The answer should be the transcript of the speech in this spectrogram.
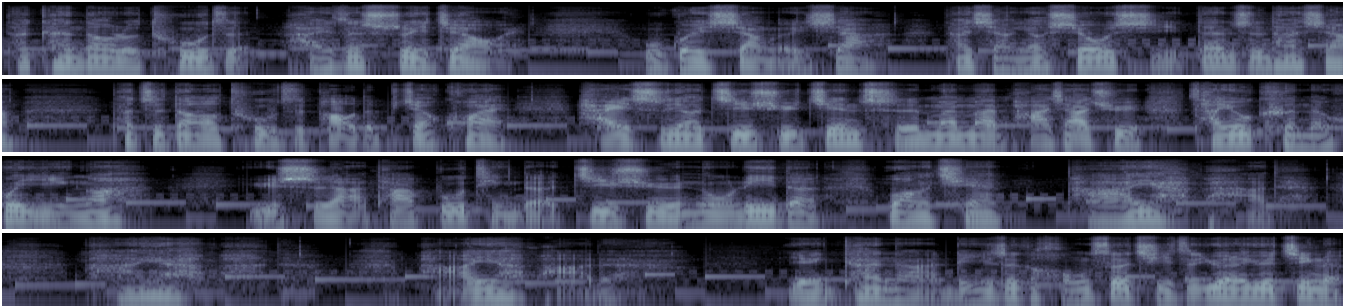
它看到了兔子还在睡觉。哎，乌龟想了一下，它想要休息，但是它想，他知道兔子跑得比较快，还是要继续坚持慢慢爬下去，才有可能会赢啊。于是啊，他不停地继续努力地往前爬呀爬的，爬呀爬的，爬呀爬的。眼看啊，离这个红色旗子越来越近了，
